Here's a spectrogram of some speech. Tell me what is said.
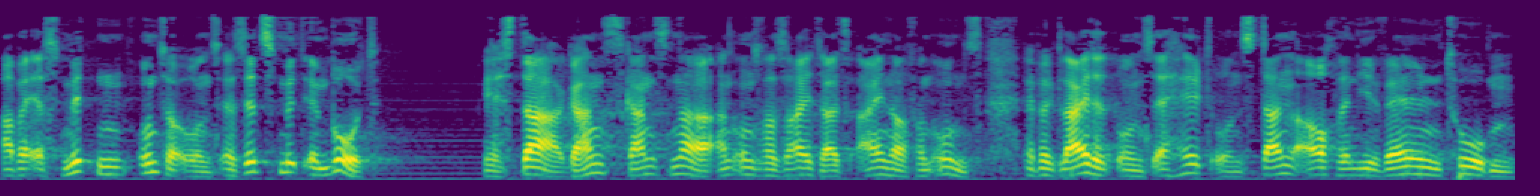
aber er ist mitten unter uns. Er sitzt mit im Boot. Er ist da, ganz, ganz nah an unserer Seite als einer von uns. Er begleitet uns, er hält uns, dann auch, wenn die Wellen toben.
